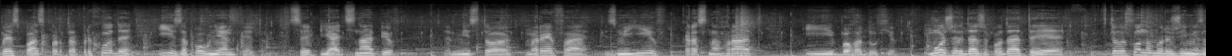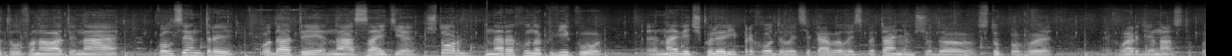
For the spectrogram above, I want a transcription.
без паспорта приходить і заповнює анкету. Це 5 ЦНАПів, місто Мерефа, Зміїв, Красноград і Богодухів. Може навіть подати в телефонному режимі, зателефонувати на кол-центри, подати на сайті Шторм. На рахунок віку е, навіть школярі приходили, цікавились питанням щодо вступу в гвардію наступу.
